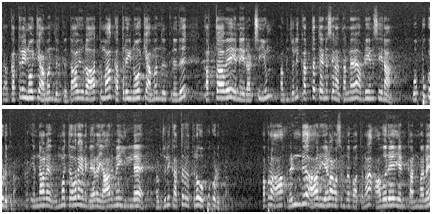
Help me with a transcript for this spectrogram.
கத்தரை நோக்கி அமர்ந்திருக்கிறது. தாவியோட ஆத்மா கத்தரை நோக்கி அமர்ந்திருக்கிறது. கர்த்தாவே என்னை ரட்சியும் அப்படின்னு சொல்லி கர்த்தர்ட்ட என்ன செய்கிறான் தன்னை அப்படியே என்ன செய்கிறான் ஒப்பு கொடுக்குறான். க- என்னால் உம்மை தவிர எனக்கு வேறு யாருமே இல்லை அப்படின்னு சொல்லி கத்திரத்தில் ஒப்பு கொடுக்குறான். அப்புறம் ரெண்டு ஆறு ஏழாம் வசனத்தை பார்த்தோன்னா அவரே என் கண்மலை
